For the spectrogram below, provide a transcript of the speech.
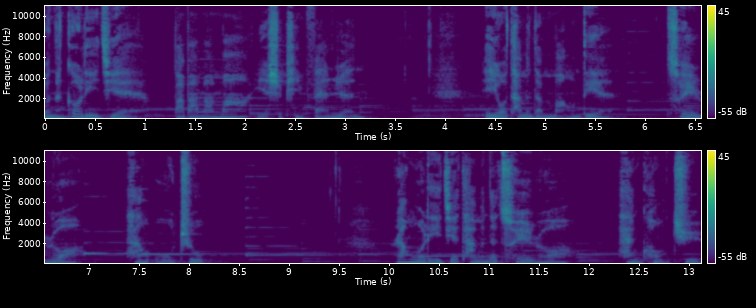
我能够理解，爸爸妈妈也是平凡人，也有他们的盲点、脆弱和无助。让我理解他们的脆弱和恐惧，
